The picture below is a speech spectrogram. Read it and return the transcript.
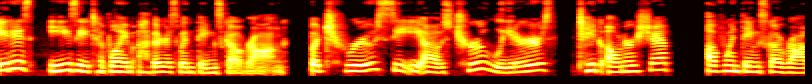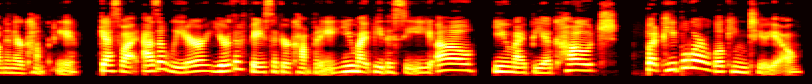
It is easy to blame others when things go wrong, but true CEOs, true leaders take ownership of when things go wrong in their company. Guess what? As a leader, you're the face of your company. You might be the CEO, you might be a coach, but people are looking to you.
